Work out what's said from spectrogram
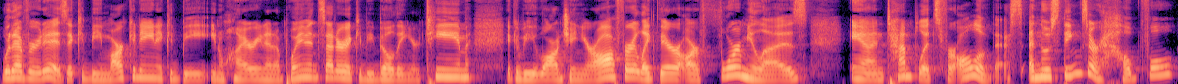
Whatever it is, it could be marketing, it could be, you know, hiring an appointment setter, it could be building your team, it could be launching your offer. Like there are formulas and templates for all of this. And those things are helpful,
